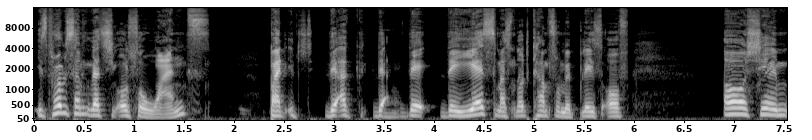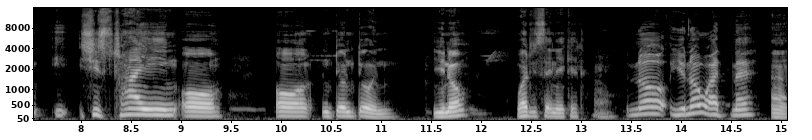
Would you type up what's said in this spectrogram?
it's probably something that she also wants but it's the the, mm. the the yes must not come from a place of oh shame she's trying or or don't you know what do you say naked No, you know what, ne? uh,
